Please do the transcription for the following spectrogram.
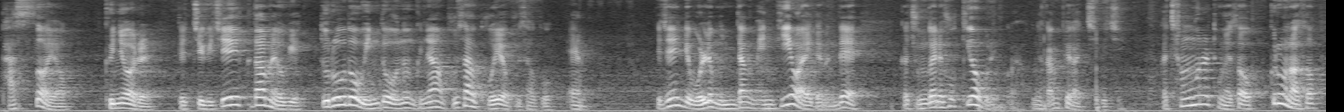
봤어요. 그녀를. 됐지 그지 그 다음에 여기 through the window는 그냥 부사구예요 부사구. M. 그지 이게 원래 문장 맨 뒤에 와야 되는데 그 중간에 훅 끼워버린 거야. 그냥 깡패같이 그지 그러니까 창문을 통해서 그러고 나서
